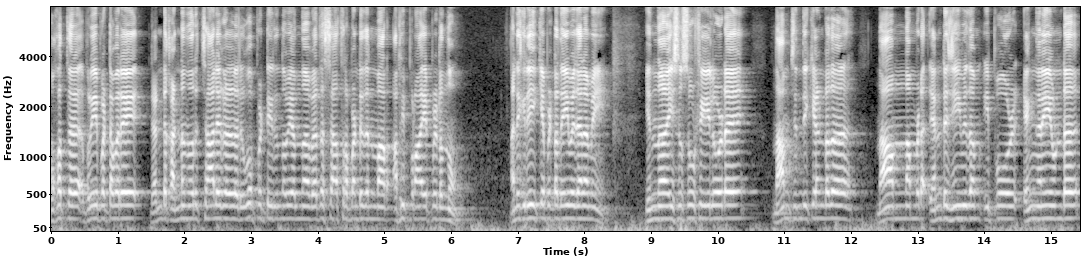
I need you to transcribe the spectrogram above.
മുഖത്ത് പ്രിയപ്പെട്ടവരെ രണ്ട് കണ്ണു നീർച്ചാലുകൾ രൂപപ്പെട്ടിരുന്നു എന്ന് വേദശാസ്ത്ര പണ്ഡിതന്മാർ അഭിപ്രായപ്പെടുന്നു. അനുഗ്രഹിക്കപ്പെട്ട ദൈവജനമേ ഇന്ന് ഈ ശുശ്രൂഷയിലൂടെ നാം ചിന്തിക്കേണ്ടത് നാം നമ്മുടെ എന്റെ ജീവിതം ഇപ്പോൾ എങ്ങനെയുണ്ട്?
